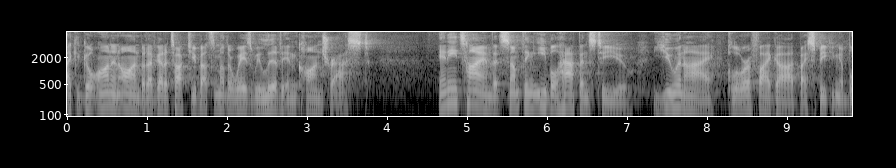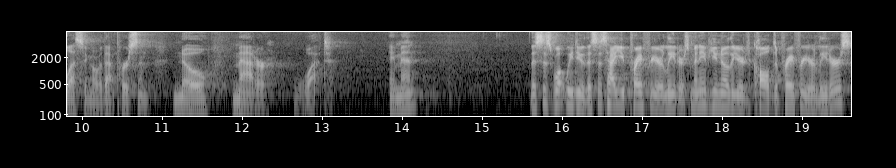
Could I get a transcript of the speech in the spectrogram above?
I could go on and on, but I've got to talk to you about some other ways we live in contrast. Anytime that something evil happens to you, you and I glorify God by speaking a blessing over that person, no matter what. Amen? This is what we do. This is how you pray for your leaders. Many of you know that you're called to pray for your leaders.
